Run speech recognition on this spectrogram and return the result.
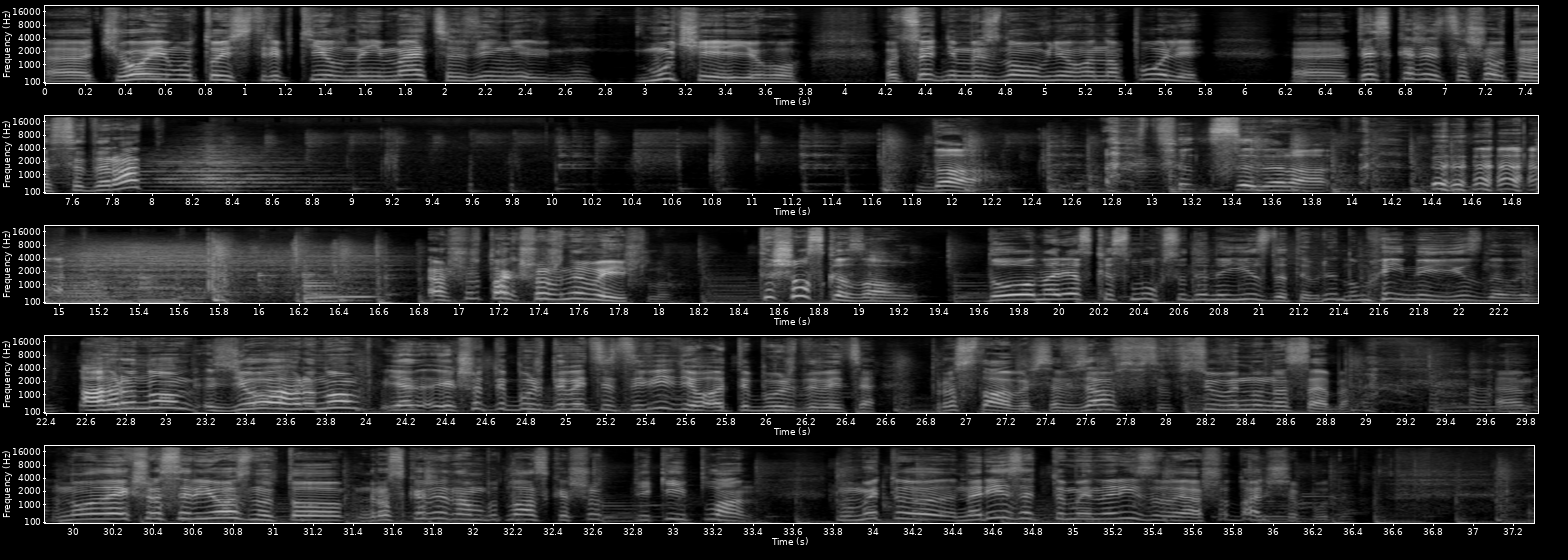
Е, чого йому той стріптіл не йметься, він мучає його. От сьогодні ми знову в нього на полі. Е, ти скажи, це що в тебе сидерат? Да. Це Сидера. А що так, що ж не вийшло? Ти що сказав? До нарізки смуг сюди не їздити, блін. Ну ми й не їздили. Агроном, з його агроном, я, якщо ти будеш дивитися це відео, а ти будеш дивитися, прославишся, взяв вс- всю вину на себе. Е, ну, але якщо серйозно, то розкажи нам, будь ласка, що, який план? Ну, ми то нарізати, то ми нарізали, а що далі буде?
